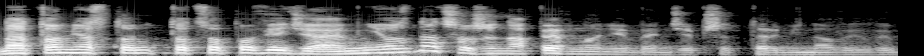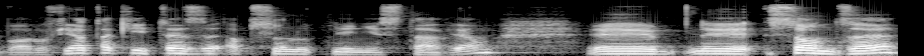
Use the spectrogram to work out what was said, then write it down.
Natomiast to, to, co powiedziałem, nie oznacza, że na pewno nie będzie przedterminowych wyborów. Ja takiej tezy absolutnie nie stawiam. Sądzę,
